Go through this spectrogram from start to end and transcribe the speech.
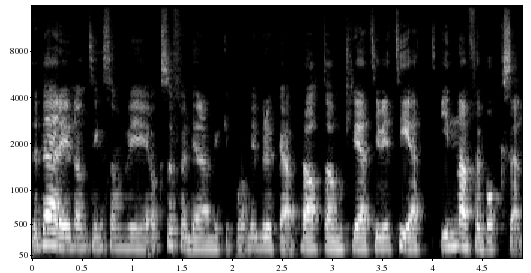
Det där är ju någonting som vi också funderar mycket på. Vi brukar prata om kreativitet innanför boxen.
